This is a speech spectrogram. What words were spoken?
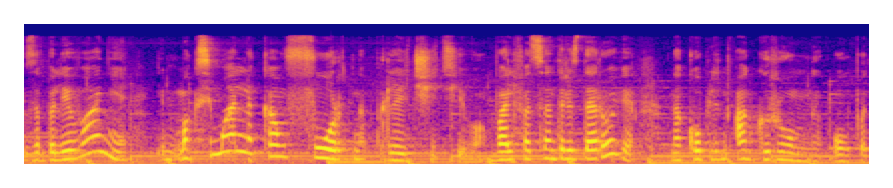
заболевание и максимально комфортно пролечить его. В Альфа-центре здоровья накоплен огромный опыт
